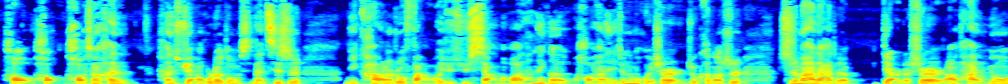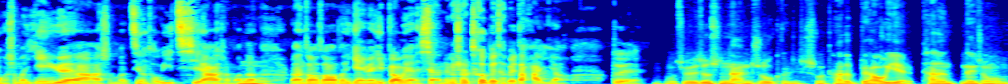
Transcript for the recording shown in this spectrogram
好好好像很很玄乎的东西，但其实你看完了之后返回去去想的话，它那个好像也就那么回事儿，就可能是芝麻大点点儿的事儿，然后他用什么音乐啊、什么镜头一切啊什么的，乱糟糟的，演员一表演显得这个事儿特别特别大一样。对，我觉得就是男主跟你说他的表演，他的那种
